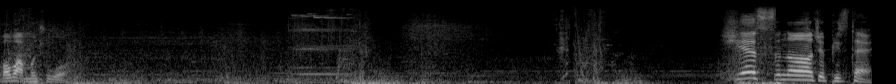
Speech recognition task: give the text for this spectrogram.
버브 한번 주고. CS는 지금 비슷해.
